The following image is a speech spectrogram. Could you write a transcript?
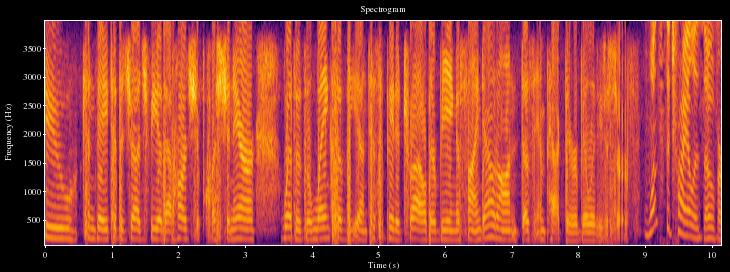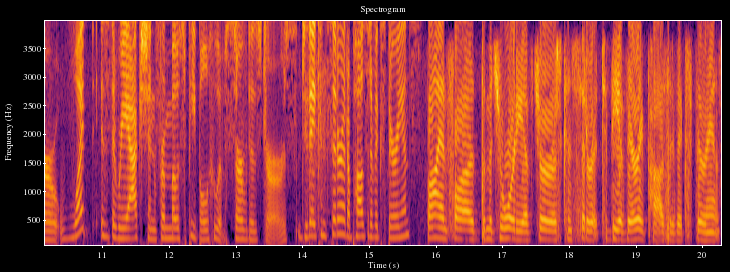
to convey to the judge via that hardship questionnaire whether the length of the anticipated trial they're being assigned out on does impact their ability to serve. Once the trial is over, what is the reaction from most people who have served as jurors? Do they consider it a positive experience? By and far, the majority of jurors consider it to be a very positive experience.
